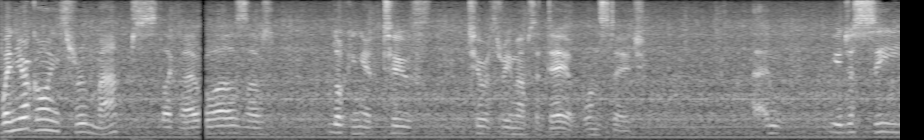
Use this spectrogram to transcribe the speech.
When you're going through maps, like I was, I was looking at two, two or three maps a day at one stage, and you just see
